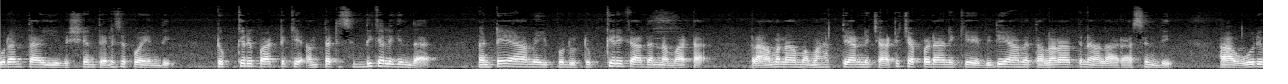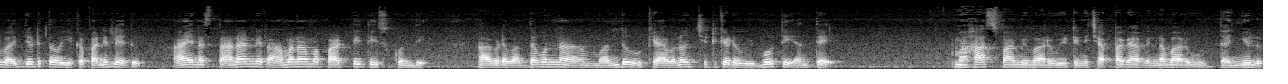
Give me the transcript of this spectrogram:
ఊరంతా ఈ విషయం తెలిసిపోయింది. టుక్కిరి పార్టీకి అంతటి సిద్ధి కలిగిందా? అంటే ఆమె ఇప్పుడు టుక్కిరి కాదన్నమాట రామనామ మహత్యాన్ని చాటి చెప్పడానికే విధి ఆమె తలరాతిన అలా రాసింది. ఆ ఊరి వైద్యుడితో ఇక పని లేదు. ఆయన స్థానాన్ని రామనామ పార్టీ తీసుకుంది. ఆవిడ వద్ద ఉన్న మందు కేవలం చిటికెడు విభూతి అంతే. మహాస్వామి వారు వీటిని చెప్పగా విన్నవారు ధన్యులు.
